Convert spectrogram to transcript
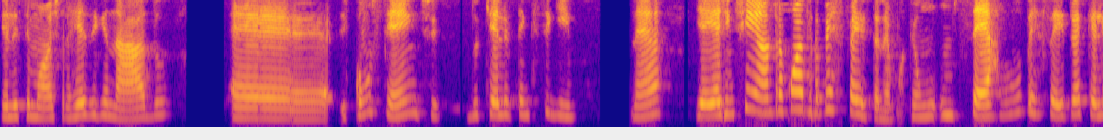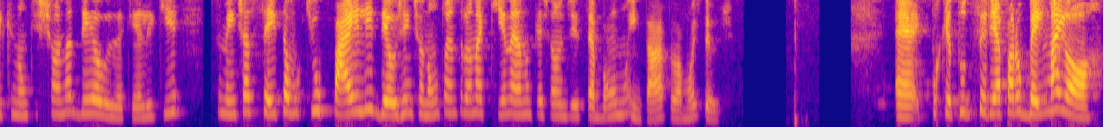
Ele se mostra resignado é, e consciente do que ele tem que seguir, né? E aí a gente entra com a vida perfeita, né? Porque um, um servo perfeito é aquele que não questiona Deus, é aquele que simplesmente aceita o que o pai lhe deu. Gente, eu não tô entrando aqui, né, na questão de se é bom ou ruim, tá? Pelo amor de Deus. É, porque tudo seria para o bem maior,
